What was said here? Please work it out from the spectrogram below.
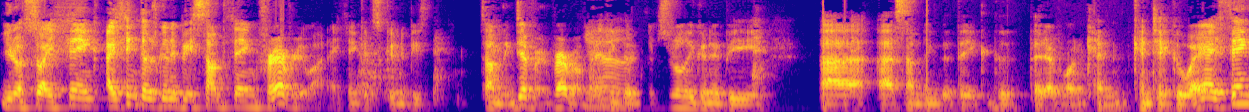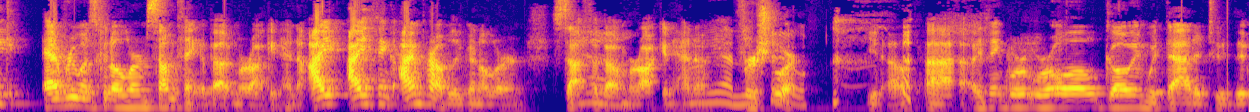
you know, so I think I think there's going to be something for everyone. I think it's going to be something different for everyone. Yeah. I think that there's really going to be uh, uh, something that they that, that, everyone can can take away. I think everyone's going to learn something about Moroccan henna. I, I think I'm probably going to learn stuff yeah. about Moroccan henna oh, yeah, for sure. you know, uh, I think we're we're all going with the attitude that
